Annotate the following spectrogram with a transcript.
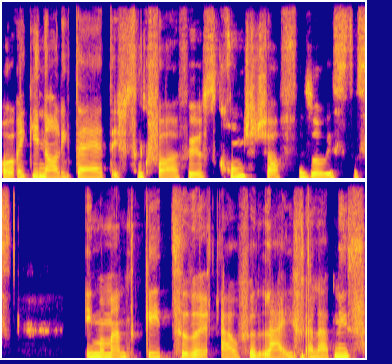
Originalität? Ist es eine Gefahr für das Kunstschaffen, so wie es das im Moment gibt, oder auch für Live-Erlebnisse?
